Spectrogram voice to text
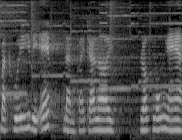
Bạch Quý bị ép, đành phải trả lời. Rất muốn nghe.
